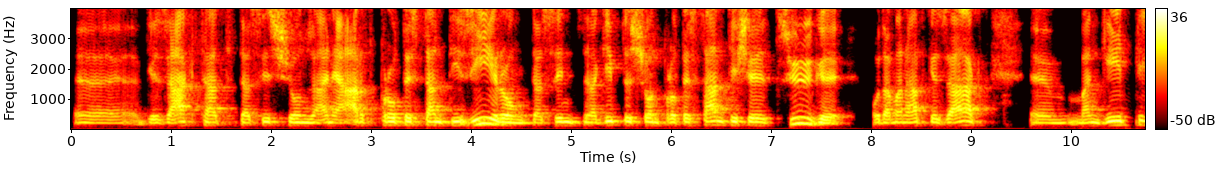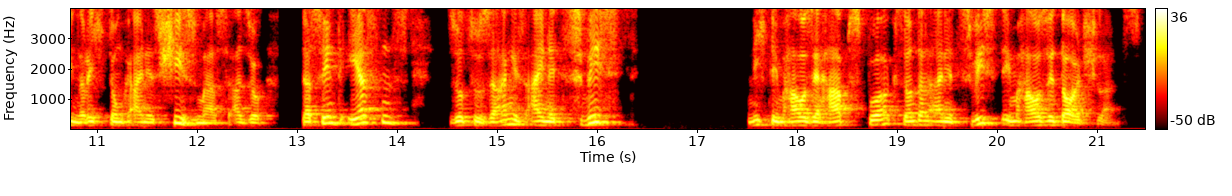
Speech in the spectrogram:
äh, gesagt hat, das ist schon eine Art Protestantisierung, das sind, da gibt es schon protestantische Züge oder man hat gesagt, ähm, man geht in Richtung eines Schismas. Also das sind erstens sozusagen ist eine Zwist nicht im Hause Habsburg, sondern eine Zwist im Hause Deutschlands.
